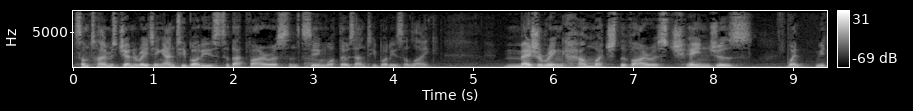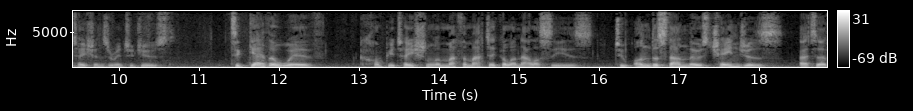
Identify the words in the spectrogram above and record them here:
sometimes generating antibodies to that virus and seeing oh. what those antibodies are like, measuring how much the virus changes when mutations are introduced, together with computational and mathematical analyses to understand those changes at, a,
